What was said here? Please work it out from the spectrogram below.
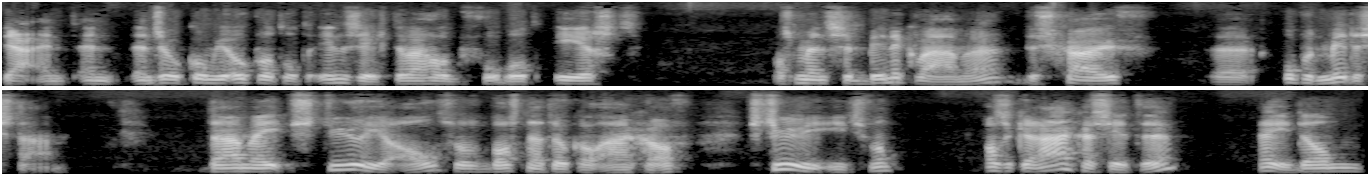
ja, en, en, en zo kom je ook wel tot inzichten. Wij hadden bijvoorbeeld eerst, als mensen binnenkwamen, de schuif uh, op het midden staan. Daarmee stuur je al, zoals Bas net ook al aangaf, stuur je iets. Want als ik eraan ga zitten, hey, dan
